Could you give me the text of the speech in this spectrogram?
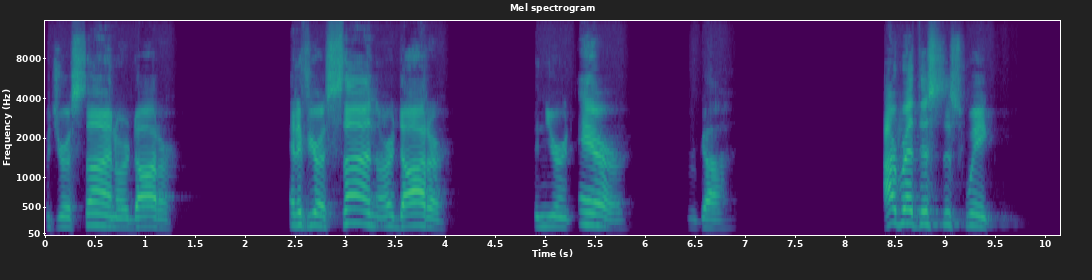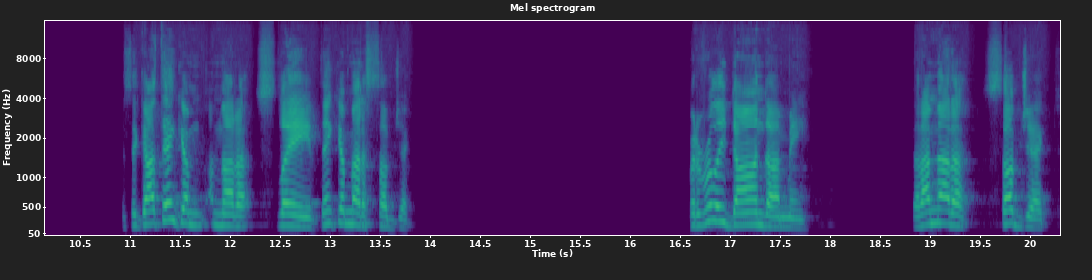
but you're a son or a daughter. And if you're a son or a daughter, then you're an heir through God. I read this this week. I said, God, thank you I'm, I'm not a slave. Thank you I'm not a subject. But it really dawned on me that I'm not a subject,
